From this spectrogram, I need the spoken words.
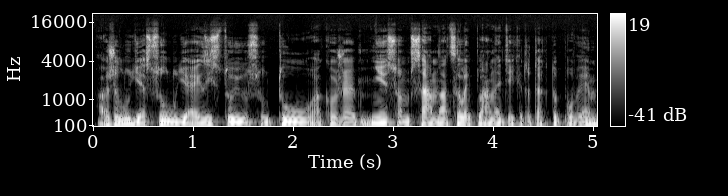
a že ľudia sú, ľudia existujú, sú tu, akože nie som sám na celej planete, keď to takto poviem.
